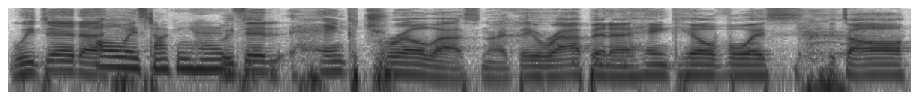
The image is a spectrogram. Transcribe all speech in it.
We did. Uh, always talking heads. We did Hank Trill last night. They rap in a Hank Hill voice. It's all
